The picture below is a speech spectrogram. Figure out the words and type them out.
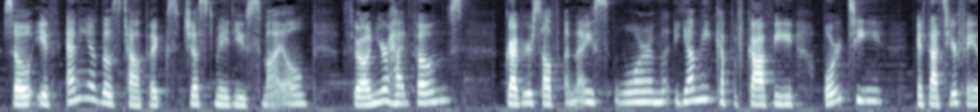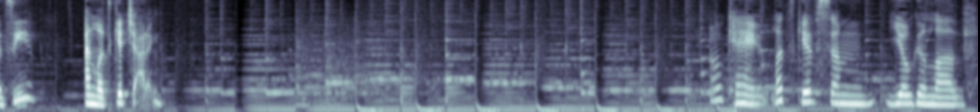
So, if any of those topics just made you smile, throw on your headphones Grab yourself a nice, warm, yummy cup of coffee or tea if that's your fancy, and let's get chatting. Okay, let's give some yoga love.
